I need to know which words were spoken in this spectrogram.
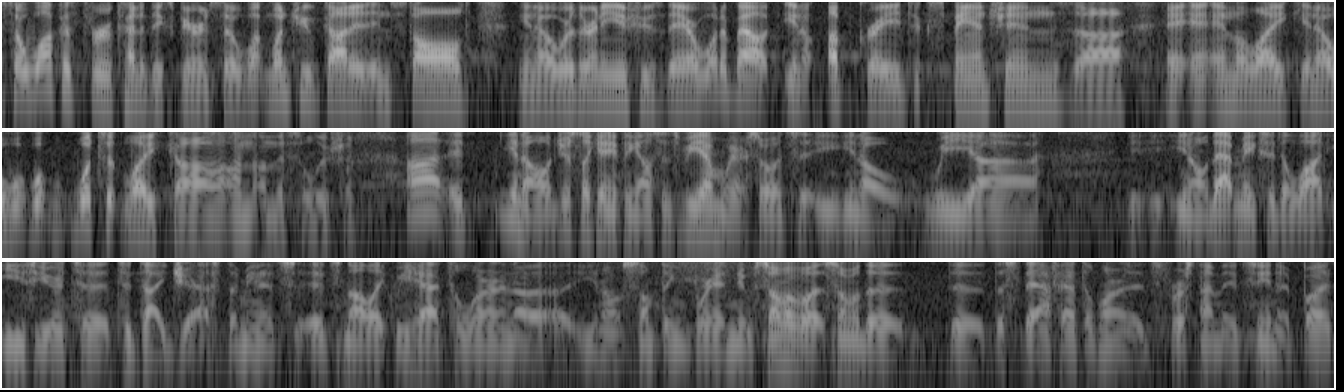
So walk us through kind of the experience. So once you've got it installed, you know, were there any issues there? What about you know upgrades, expansions, uh, and, and, the like? You know, what's it like uh, on on this solution? Uh, it you know just like anything else, it's VMware. So it's you know we. Uh, you know that makes it a lot easier to, to digest. I mean, it's it's not like we had to learn a, a, you know something brand new. Some of us, some of the, the, the staff had to learn it. It's the first time they'd seen it, but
